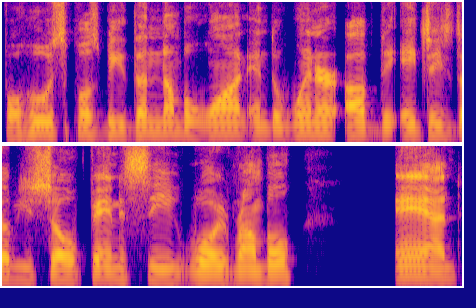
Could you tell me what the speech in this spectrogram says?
for who is supposed to be the number one and the winner of the HHW show Fantasy Royal Rumble. And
